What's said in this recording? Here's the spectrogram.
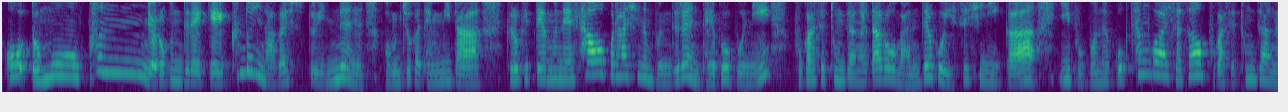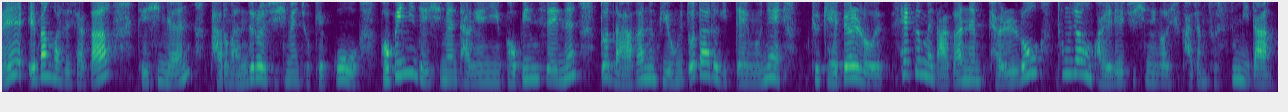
어, 너무 큰 여러분들에게 큰 돈이 나갈 수도 있는 범주가 됩니다. 그렇기 때문에 사업을 하시는 분들은 대부분이 부가세 통장을 따로 만들고 있으시니까 이 부분을 꼭 참고하셔서 부가세 통장을 일반 과세자가 되시면 바로 만들어 주시면 좋겠고 법인이 되시면 당연히 법인세는 또 나가는 비용이 또 다르기 때문에 그 개별로 세금을 나가는 별로 통장을 관리해 주시는 것이 가장 좋습니다.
